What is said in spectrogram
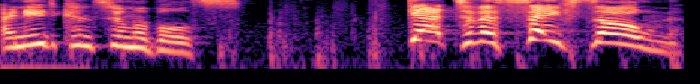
I need consumables. Get to the safe zone!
